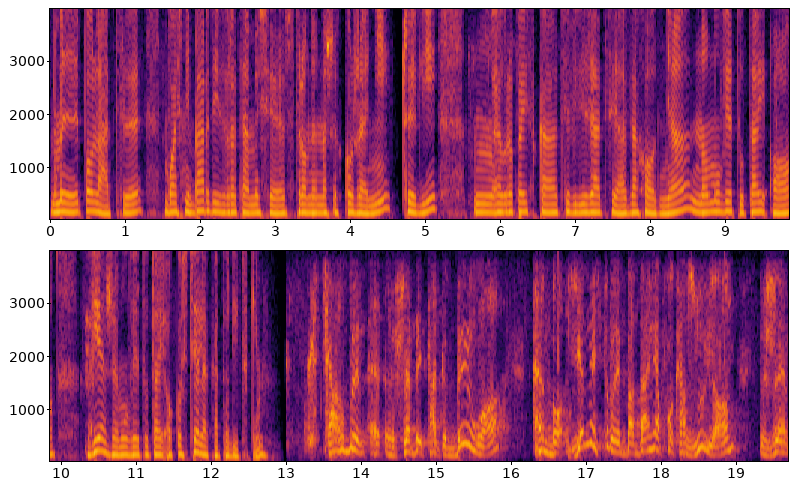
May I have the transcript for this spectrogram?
my, Polacy, właśnie bardziej zwracamy się w stronę naszych korzeni, czyli mm, europejska cywilizacja zachodnia. No mówię tutaj o wierze, mówię tutaj o Kościele katolickim. Chciałbym, e, żeby tak było, bo z jednej strony badania pokazują, że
